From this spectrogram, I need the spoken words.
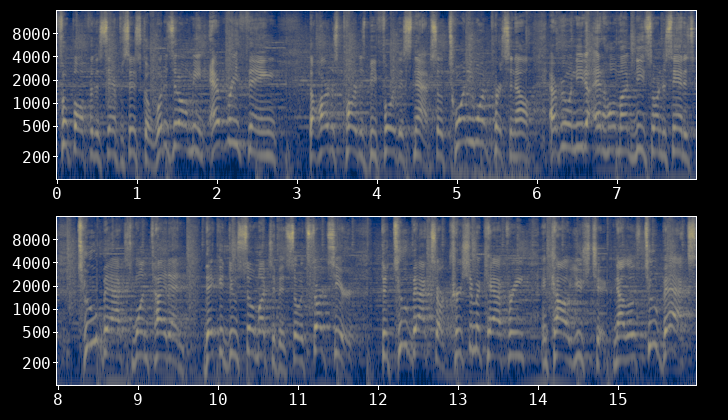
football for the San Francisco. What does it all mean? Everything the hardest part is before the snap. So 21 personnel. Everyone need, at home needs to understand is two backs, one tight end. They could do so much of it. So it starts here. The two backs are Christian McCaffrey and Kyle Juszczyk. Now, those two backs,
